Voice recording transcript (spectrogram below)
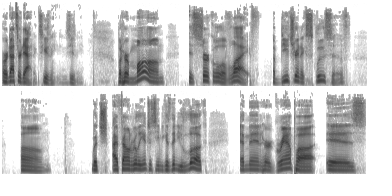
or that's her dad. Excuse me, excuse me. But her mom is Circle of Life, a Buterin exclusive, um, which I found really interesting because then you look, and then her grandpa is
